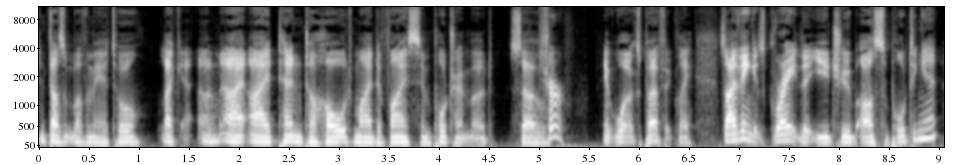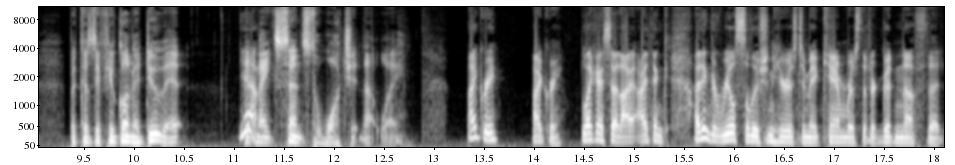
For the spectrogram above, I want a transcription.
It doesn't bother me at all. Like Mm-hmm. um, I, I tend to hold my device in portrait mode, so sure it works perfectly. So I think it's great that YouTube are supporting it because if you're going to do it, Yeah. it makes sense to watch it that way. I agree. I agree. Like I said, I, I think I think the real solution here is to make cameras that are good enough that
